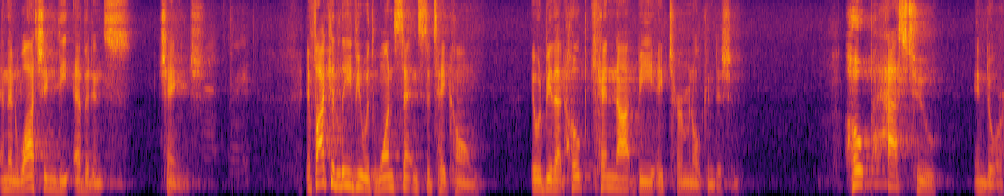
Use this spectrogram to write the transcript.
and then watching the evidence change. If I could leave you with one sentence to take home, it would be that hope cannot be a terminal condition. Hope has to endure.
